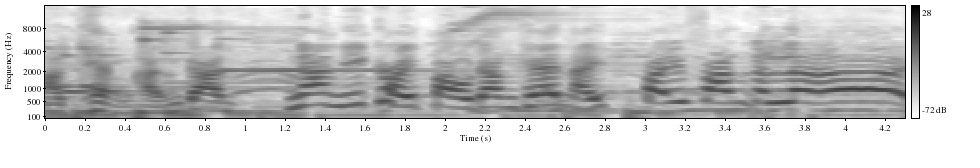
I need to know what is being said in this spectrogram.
มาแข่งขันกัน งานนี้ใครเป่าดังแค่ไหนไปฟังกันเลย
